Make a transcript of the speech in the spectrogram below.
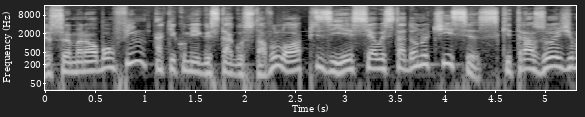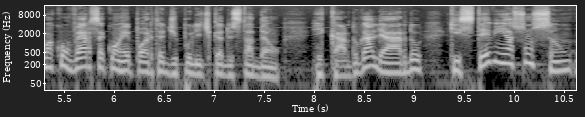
Eu sou Emanuel Bonfim, aqui comigo está Gustavo Lopes e esse é o Estadão Notícias, que traz hoje uma conversa com o repórter de política do Estadão, Ricardo Galhardo, que esteve em Assunção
